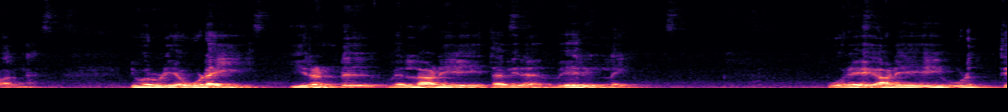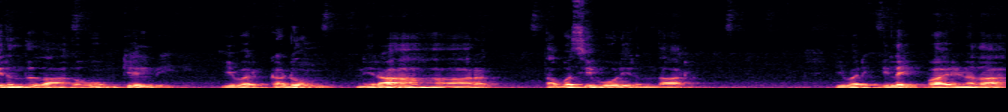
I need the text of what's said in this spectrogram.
பாருங்கள் இவருடைய உடை இரண்டு வெள்ளாடையை தவிர வேறு இல்லை. ஒரே ஆடையை உடுத்திருந்ததாகவும் கேள்வி. இவர் கடும் நிராகார தபசி போலிருந்தார். இவர் இலைப்பாரினதாக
